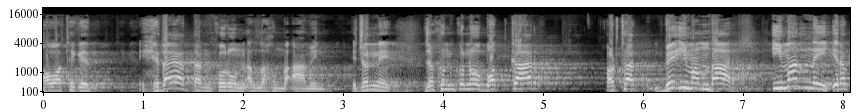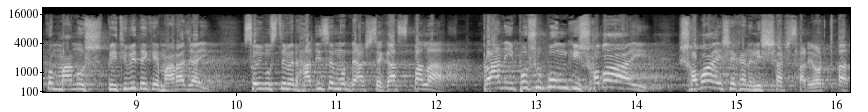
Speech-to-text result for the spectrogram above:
হওয়া থেকে হেদায়াত দান করুন আল্লাহ আমিন। এজন্যে যখন কোনো বৎকার, অর্থাৎ বে ইমানদার ইমান নেই, এরকম মানুষ পৃথিবী থেকে মারা যায়, সই মুসলিমের হাদিসের মধ্যে আসছে, গাছপালা, প্রাণী, পশু, পঙ্খী, সবাই সবাই সেখানে নিঃশ্বাস ছাড়ে, অর্থাৎ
